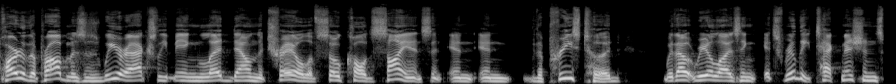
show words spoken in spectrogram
part of the problem is, is we are actually being led down the trail of so-called science and, and, and the priesthood without realizing it's really technicians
